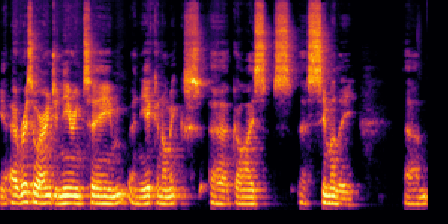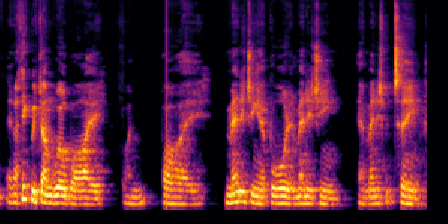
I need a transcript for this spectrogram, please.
Yeah, our reservoir engineering team and the economics uh, guys uh, similarly, um, and I think we've done well by, by managing our board and managing our management team,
